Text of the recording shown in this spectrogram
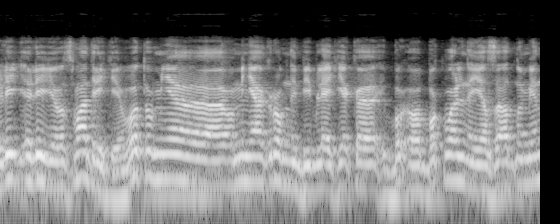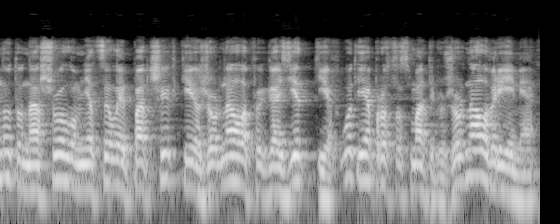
Лидия, вот смотрите, вот у меня, у меня огромная библиотека, буквально я за одну минуту нашел, у меня целые подшивки журналов и газет тех. Вот я просто смотрю, журнал «Время»,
